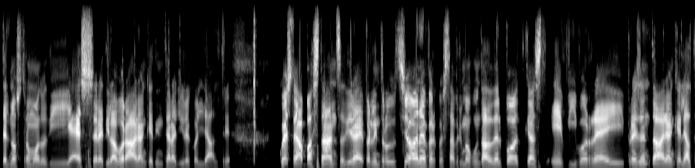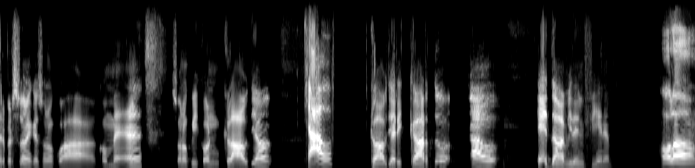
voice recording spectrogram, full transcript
del nostro modo di essere, di lavorare, anche di interagire con gli altri. Questo è abbastanza, direi, per l'introduzione, per questa prima puntata del podcast e vi vorrei presentare anche le altre persone che sono qua con me. Sono qui con Claudia. Ciao. Claudia Riccardo. Ciao. E Davide, infine. Hola.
